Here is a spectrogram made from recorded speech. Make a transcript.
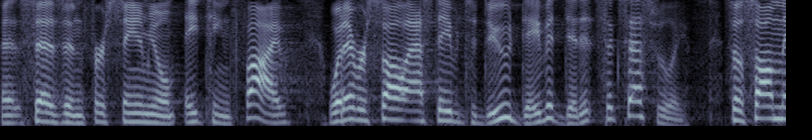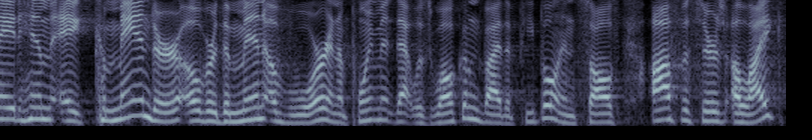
And it says in 1 Samuel 18 5, whatever Saul asked David to do, David did it successfully. So Saul made him a commander over the men of war, an appointment that was welcomed by the people and Saul's officers alike.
